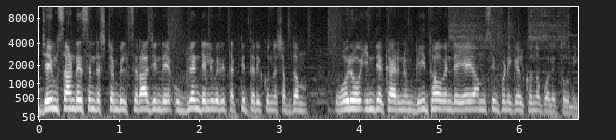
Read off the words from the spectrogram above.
ജെയിംസ് ആൻഡേഴ്സിന്റെ സ്റ്റെമ്പിൽ സിറാജിന്റെ ഉഗ്രൻ ഡെലിവറി തട്ടിത്തെറിക്കുന്ന ശബ്ദം ഓരോ ഇന്ത്യക്കാരനും ബീധോവന്റെ ഏഴാം സിംഫണി കേൾക്കുന്ന പോലെ തോന്നി.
